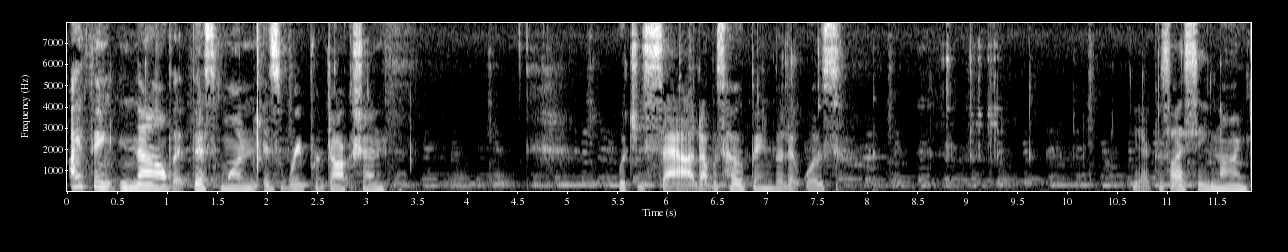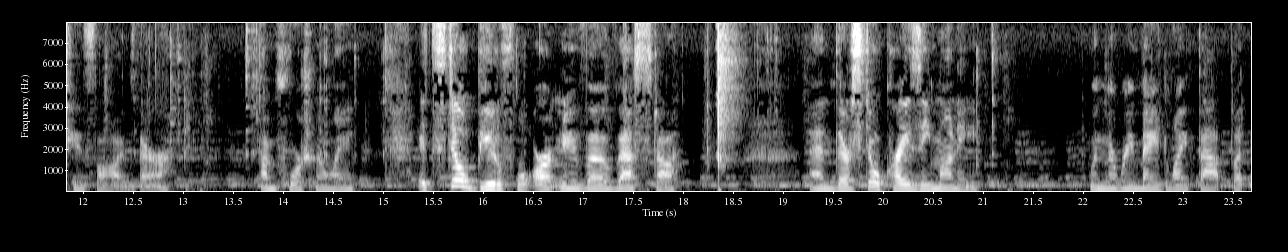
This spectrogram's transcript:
I think now that this one is reproduction, which is sad. I was hoping that it was, yeah, because I see 925 there, unfortunately. It's still beautiful Art Nouveau Vesta, and they're still crazy money when they're remade like that, but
